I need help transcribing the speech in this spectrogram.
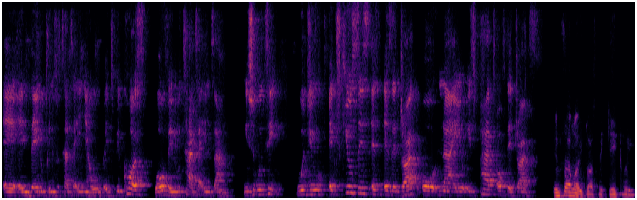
eh and then ugcine usuthatha inyawuba it's because wawuvele uthatha insangu ngisho ukuthi would you excuse this as, as a drug or nayo is part of the drugs? In Insango, it was the gateway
